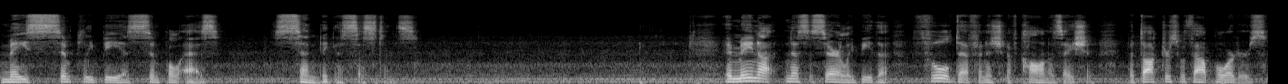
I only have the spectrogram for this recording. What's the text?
may simply be as simple as sending assistance. It may not necessarily be the full definition of colonization, but Doctors Without Borders,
